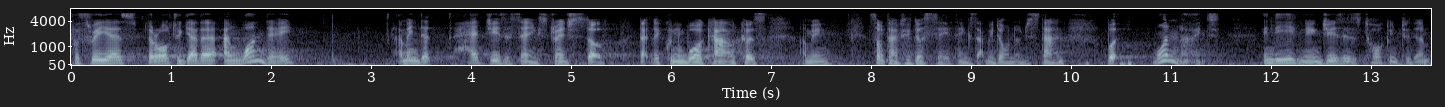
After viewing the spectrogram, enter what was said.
for three years. They're all together. And one day, I mean, they had Jesus saying strange stuff that they couldn't work out because, I mean, sometimes he does say things that we don't understand. But one night, in the evening, Jesus is talking to them,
